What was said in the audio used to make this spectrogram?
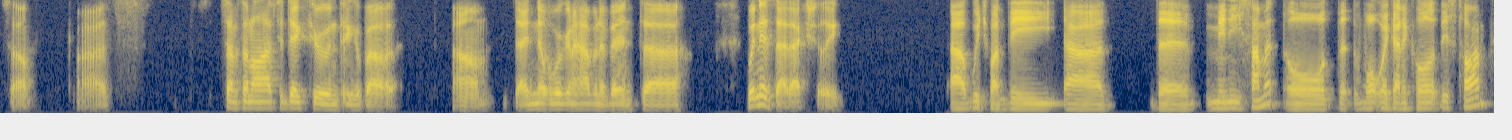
So uh, it's something I'll have to dig through and think about. Um, I know we're going to have an event. Uh, when is that actually? Uh, which one? The uh, the mini summit or the, what we're going to call it this time?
